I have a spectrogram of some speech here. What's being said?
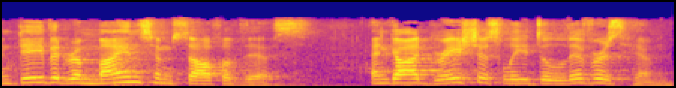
And David reminds himself of this, and God graciously delivers him.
